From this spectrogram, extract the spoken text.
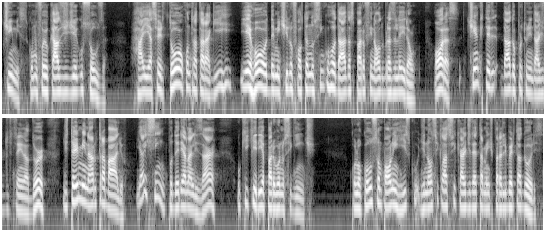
times, como foi o caso de Diego Souza. Rai acertou ao contratar Aguirre e errou ao demiti-lo faltando cinco rodadas para o final do Brasileirão. Horas, tinha que ter dado a oportunidade do treinador de terminar o trabalho, e aí sim poderia analisar o que queria para o ano seguinte. Colocou o São Paulo em risco de não se classificar diretamente para a Libertadores.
